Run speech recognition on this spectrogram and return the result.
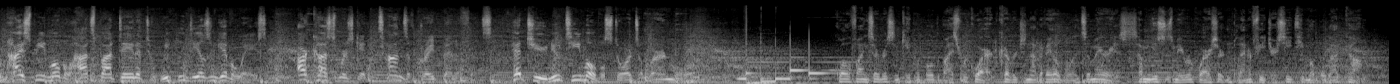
From high-speed mobile hotspot data to weekly deals and giveaways, our customers get tons of great benefits. Head to your new T-Mobile store to learn more. Qualifying service and capable device required. Coverage not available in some areas. Some uses may require certain plan or features. See T-Mobile.com.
